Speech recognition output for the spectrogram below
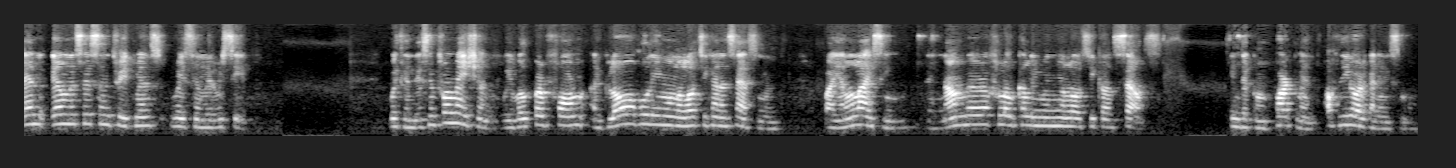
and illnesses and treatments recently received. Within this information, we will perform a global immunological assessment by analyzing the number of local immunological cells in the compartment of the organism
